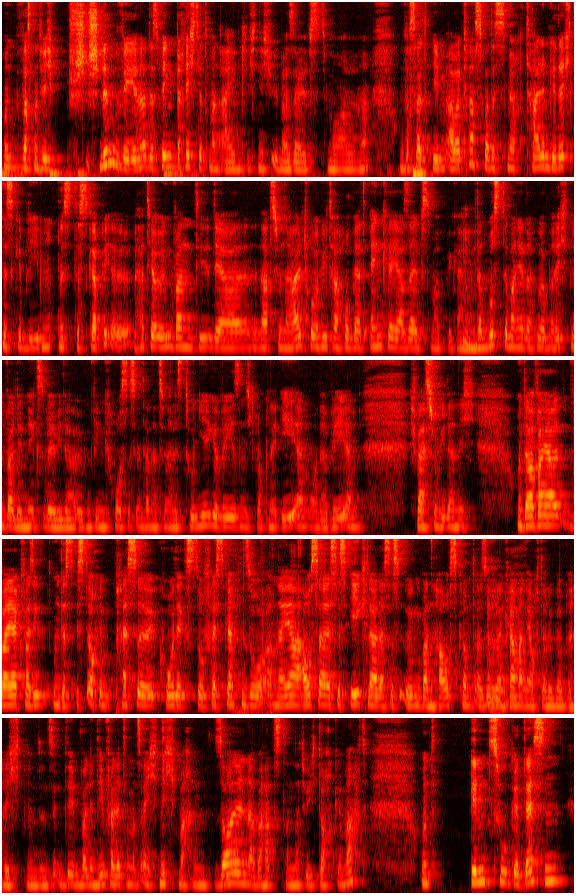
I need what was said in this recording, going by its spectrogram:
Und was natürlich sch schlimm wäre, deswegen berichtet man eigentlich nicht über Selbstmorde. Ne? Und was halt eben aber krass war, das ist mir auch total im Gedächtnis geblieben, ist, das gab, äh, hat ja irgendwann die, der Nationaltorhüter Robert Enke ja Selbstmord begangen. Mhm. Und dann musste man ja darüber berichten, weil demnächst wäre wieder irgendwie ein großes internationales Turnier gewesen. Ich glaube eine EM oder WM. Ich weiß schon wieder nicht. Und da war ja, war ja quasi, und das ist auch im Pressekodex so festgehalten, so, naja, außer es ist eh klar, dass es irgendwann rauskommt, also mhm. dann kann man ja auch darüber berichten. Und in dem, weil in dem Fall hätte man es eigentlich nicht machen sollen, aber hat es dann natürlich doch gemacht. Und im Zuge dessen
